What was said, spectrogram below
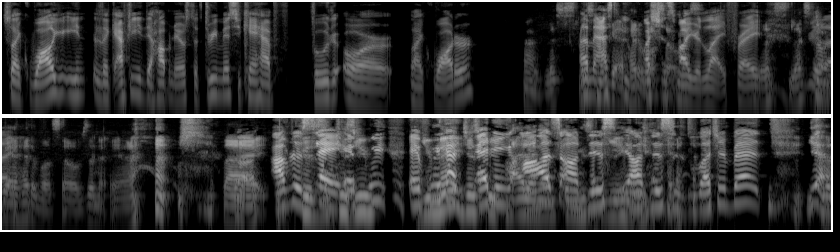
So like while you eat like after you eat the habaneros, the three minutes you can't have food or like water. Man, let's, let's I'm asking questions about your life, right? Let's let's not like- get ahead of ourselves, isn't it? Yeah. Like I'm just saying, if you- we if we had betting odds on this you- on this legend bet, yeah,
